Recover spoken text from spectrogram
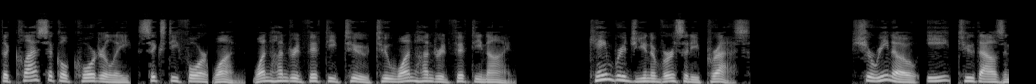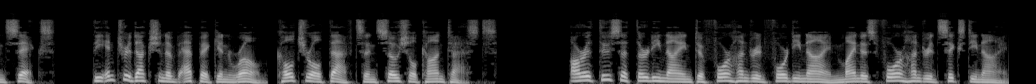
The Classical Quarterly, 64 152–159. Cambridge University Press. Sciarrino, E. 2006. The Introduction of Epic in Rome, Cultural Thefts and Social Contests. Arethusa 39–449–469.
